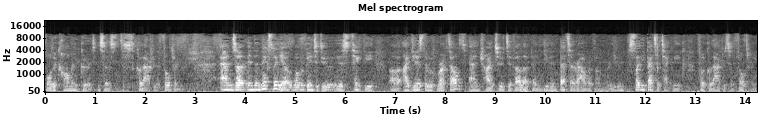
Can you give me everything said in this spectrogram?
for the common good. And so this is collaborative filtering. And uh, in the next video, what we're going to do is take the uh, ideas that we've worked out and try to develop an even better algorithm or even slightly better technique for collaborative filtering.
